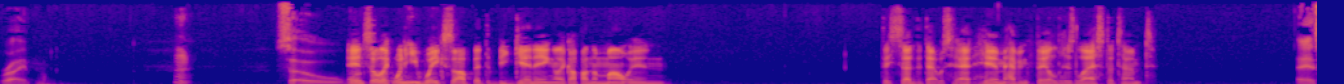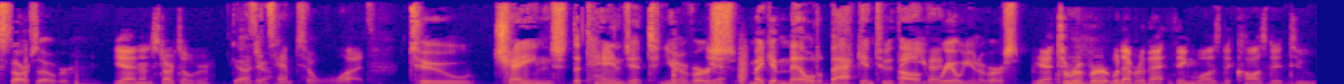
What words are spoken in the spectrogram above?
Right. Hmm. So And so like when he wakes up at the beginning, like up on the mountain, they said that that was him having failed his last attempt. And it starts over. Yeah, and then it starts over. His Gotcha. attempt to what? to change the tangent universe, make it meld back into the Oh, okay. real universe. Yeah, to revert whatever that thing was that caused it to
